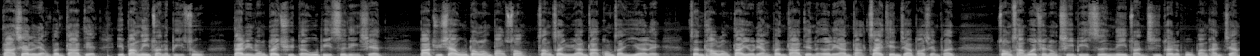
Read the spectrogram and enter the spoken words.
打下了两分打点，一棒逆转了比数。带领龙队取得五比四领先。八局下，吴东龙保送，张振宇安打攻占一二垒，曾桃龙带有两分打点的二垒安打再添加保险分。中场魏全龙七比四逆转击退了富邦悍将。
